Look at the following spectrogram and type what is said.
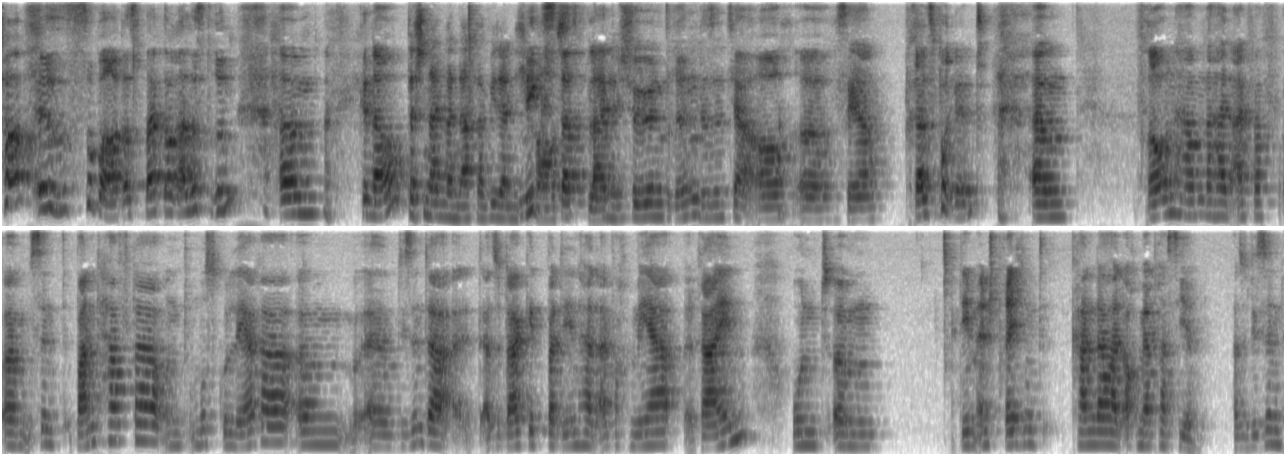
top, ist es super. Das bleibt auch alles drin. Ähm, genau. Das schneiden wir nachher wieder nicht Nix, raus. das bleibt Nee. schön drin. Wir sind ja auch äh, sehr transparent. ähm, Frauen haben da halt einfach, ähm, sind bandhafter und muskulärer. Ähm, äh, die sind da, also da geht bei denen halt einfach mehr rein und ähm, dementsprechend kann da halt auch mehr passieren. Also die sind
